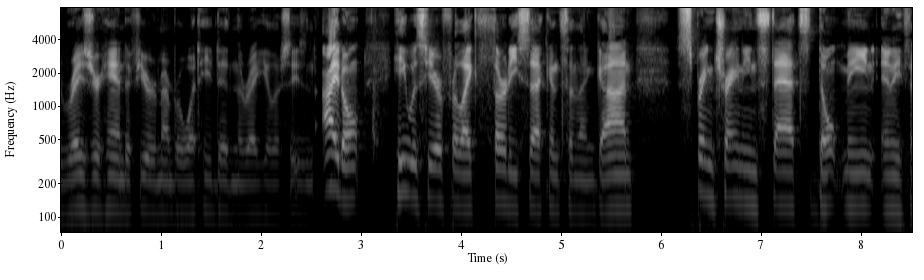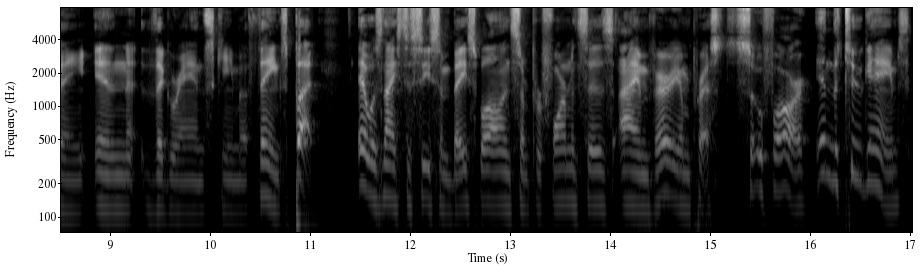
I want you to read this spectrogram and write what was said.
raise your hand if you remember what he did in the regular season. I don't. He was here for like 30 seconds and then gone. Spring training stats don't mean anything in the grand scheme of things. But it was nice to see some baseball and some performances. I am very impressed so far in the two games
